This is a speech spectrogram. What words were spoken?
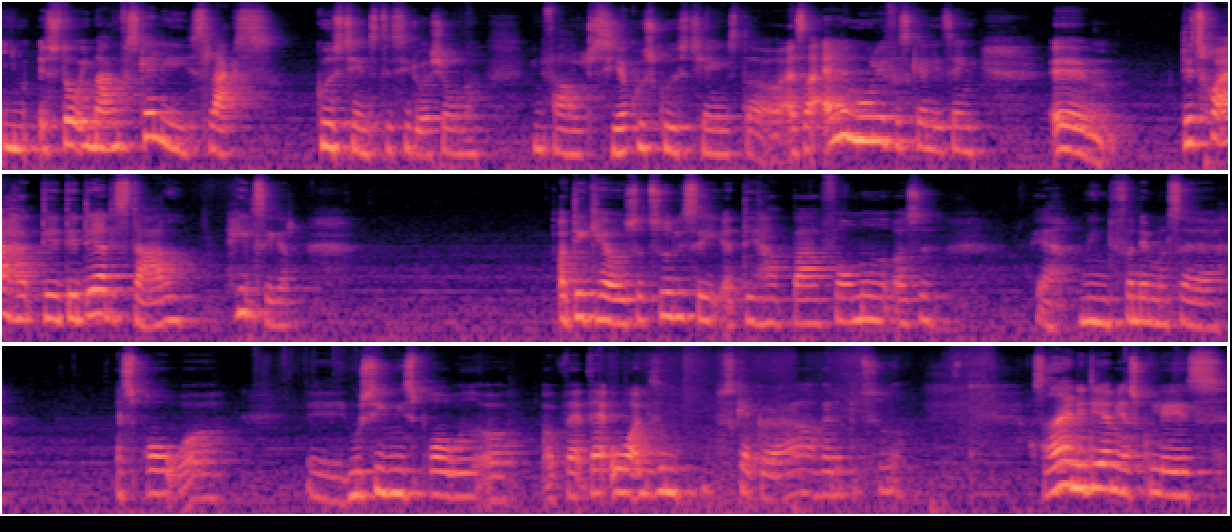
i, stå i mange forskellige slags gudstjenestesituationer. Min far holdt cirkusgudstjenester, og altså alle mulige forskellige ting. Øhm, det tror jeg, har, det, det er der, det startede. Helt sikkert. Og det kan jeg jo så tydeligt se, at det har bare formet også ja, min fornemmelse af, af sprog og øh, musikken i sproget, og, og hvad, hvad ord ligesom skal gøre, og hvad det betyder. Og så havde jeg en idé om, jeg skulle læse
